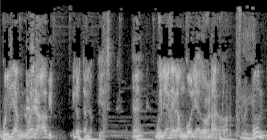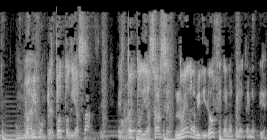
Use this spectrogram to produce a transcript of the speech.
William no era hábil con la pelota en los pies. ¿eh? William era un goleador, Goleador. nato. Sí. Punto. Un Lo mismo que el. Toto Díaz Arce. El Correcto. Toto Díaz Arce no era habilidoso con la pelota en los pies.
